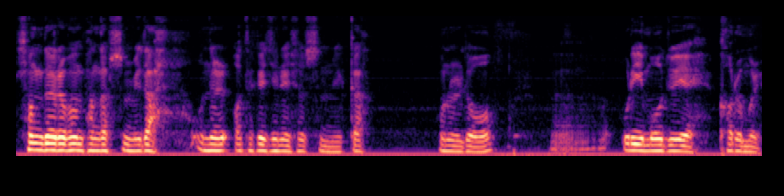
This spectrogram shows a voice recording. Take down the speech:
성도 여러분 반갑습니다. 오늘 어떻게 지내셨습니까? 오늘도 어, 우리 모두의 걸음을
